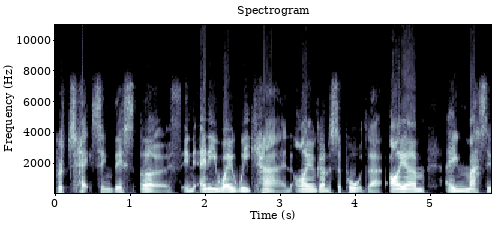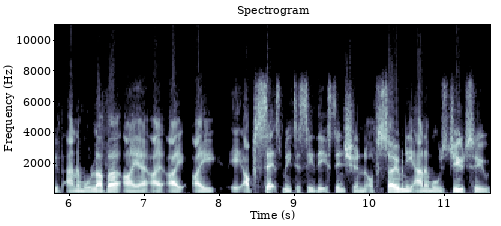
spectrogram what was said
protecting this earth in any way we can, I am going to support that. I am a massive animal lover. I, uh, I, I, I it upsets me to see the extinction of so many animals due to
